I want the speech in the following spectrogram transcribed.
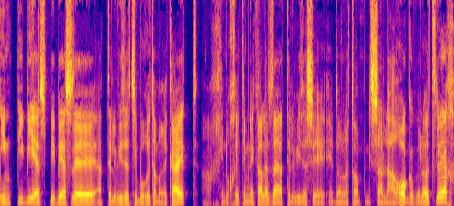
עם PBS PBS זה הטלוויזיה הציבורית האמריקאית החינוכית אם נקרא לזה הטלוויזיה שדונלד טראמפ ניסה להרוג ולא הצליח.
